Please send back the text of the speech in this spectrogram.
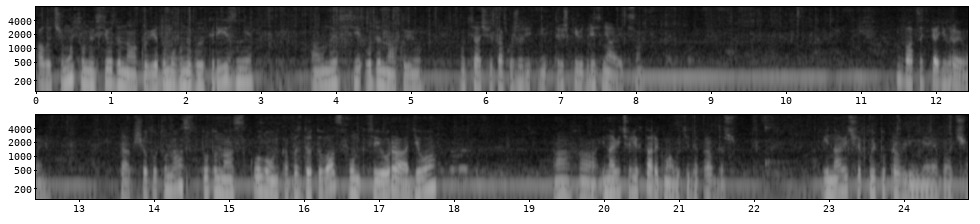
Але чомусь вони всі одинакові. Я думав, вони будуть різні, а вони всі одинакові. Оця ще також рі- трішки відрізняється. 25 гривень. Так, що тут у нас? Тут у нас колонка бездротова з функцією радіо. Ага, і навіть ще ліхтарик, мабуть, іде, правда ж? І навіть ще пульт управління я бачу.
